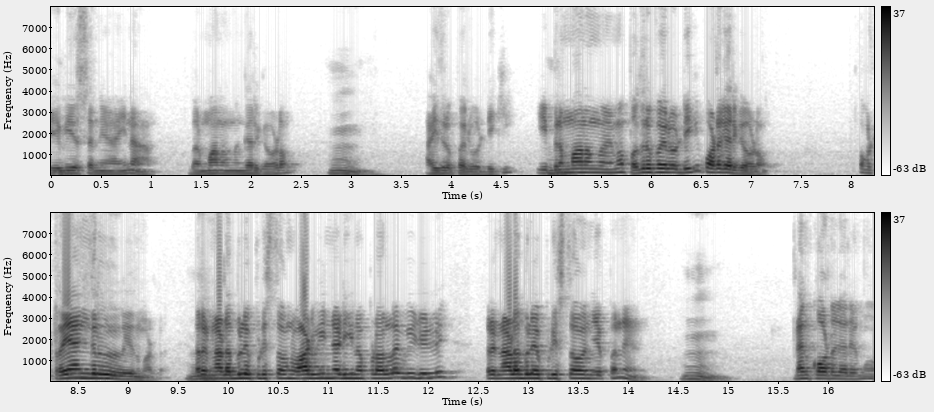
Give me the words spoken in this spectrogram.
ఏవిఎస్ అనే ఆయన బ్రహ్మానందం గారికి ఇవ్వడం ఐదు రూపాయల వడ్డీకి ఈ బ్రహ్మానందం ఏమో పది రూపాయల వడ్డీకి కోటగారికి ఇవ్వడం. ఒక ట్రయాంగిల్ అనమాట అరే నా డబ్బులు ఎప్పుడు ఇస్తామని వాడు వీడిని అడిగినప్పుడల్లా వీడు వెళ్ళి అరే నా డబ్బులు ఎప్పుడు ఇస్తావు అని చెప్పని నేను. దాని కోటగారేమో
